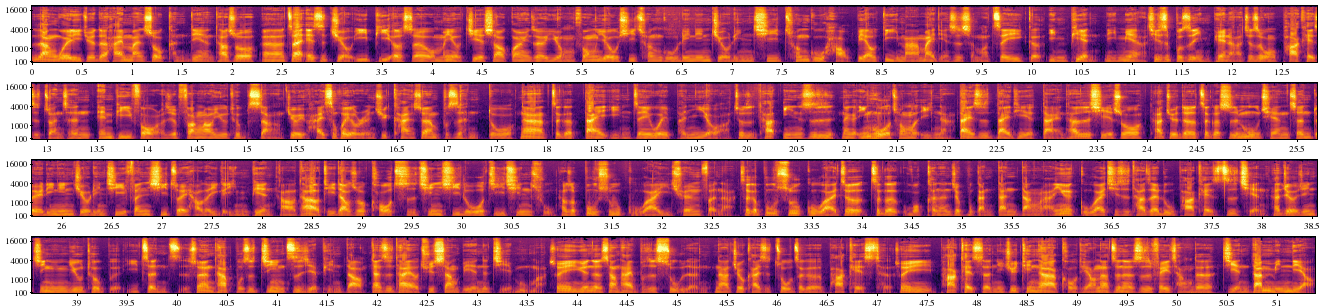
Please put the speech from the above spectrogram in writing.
让威利觉得还蛮受肯定。他说：“呃，在 S 九 EP 二十二，我们有。”介绍关于这个永丰优息存股零零九零七存股好标的吗？卖点是什么？这一个影片里面啊，其实不是影片啊，就是我 Podcast 转成 MP4 了，就放到 YouTube 上，就还是会有人去看，虽然不是很多。那这个代引这一位朋友啊，就是他引是那个萤火虫的引啊，代是代替的代，他是写说他觉得这个是目前针对零零九零七分析最好的一个影片。好，他有提到说口齿清晰，逻辑清楚。他说不输股癌已圈粉啊，这个不输股癌这这。个我可能就不敢担当啦，因为古埃其实他在录 Podcast 之前，他就已经经营 YouTube 一阵子。虽然他不是经营自己的频道，但是他有去上别人的节目嘛，所以原则上他也不是素人，那就开始做这个 Podcast。所以 Podcast 你去听他的口条，那真的是非常的简单明了，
